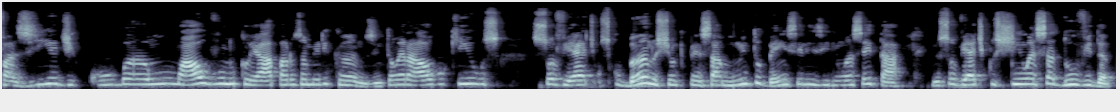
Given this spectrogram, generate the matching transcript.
fazia de Cuba um alvo nuclear para os americanos. Então era algo que os soviéticos, os cubanos tinham que pensar muito bem se eles iriam aceitar. E os soviéticos tinham essa dúvida.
